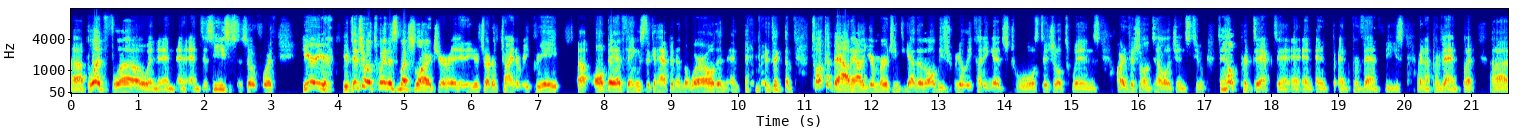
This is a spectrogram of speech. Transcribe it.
uh, blood flow and, and, and, and, diseases and so forth. Here, your, your digital twin is much larger. and You're sort of trying to recreate uh, all bad things that could happen in the world and, and, and, predict them. Talk about how you're merging together all these really cutting edge tools, digital twins, artificial intelligence to, to help predict and, and, and, and prevent these, or not prevent, but uh,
